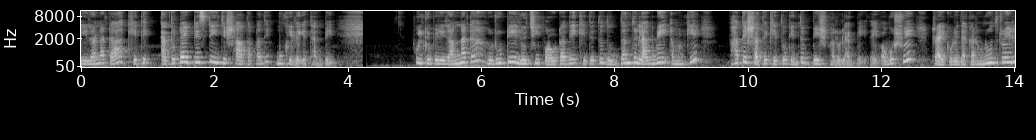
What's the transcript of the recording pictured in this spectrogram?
এই রান্নাটা খেতে এতটাই টেস্টি যে স্বাদ আপনাদের মুখে লেগে থাকবে। ফুলকপির রান্নাটা রুটি, লুচি, পরোটা দিয়ে খেতে তো দুর্দান্ত লাগবেই, এমনকি ভাতের সাথে খেতেও কিন্তু বেশ ভালো লাগবে। তাই অবশ্যই ট্রাই করে দেখার অনুরোধ রইল।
